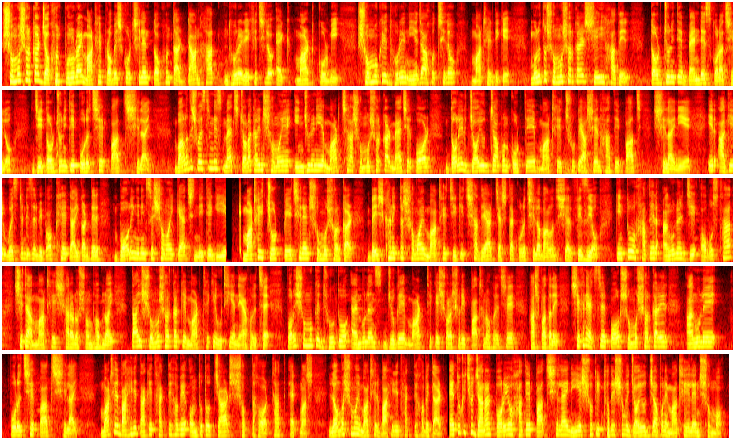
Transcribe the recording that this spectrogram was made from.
সৌম্য সরকার যখন পুনরায় মাঠে প্রবেশ করছিলেন, তখন তার ডান হাত ধরে রেখেছিল এক মাঠ কর্মী। সৌম্যকে ধরে নিয়ে যাওয়া হচ্ছিল মাঠের দিকে। মূলত সৌম্য সরকারের সেই হাতের তর্জনীতে ব্যান্ডেজ করা ছিল, যে তর্জনীতে পড়েছে পাঁচ সেলাই। বাংলাদেশ ওয়েস্ট ইন্ডিজ ম্যাচ চলাকালীন সময়ে ইঞ্জুরি নিয়ে মাঠ ছাড়া সৌম্য সরকার ম্যাচের পর দলের জয় উদযাপন করতে মাঠে ছুটে আসেন হাতে পাঁচ সেলাই নিয়ে। এর আগে ওয়েস্ট ইন্ডিজের বিপক্ষে টাইগারদের বোলিং ইনিংসের সময় ক্যাচ নিতে গিয়ে মাঠেই চোট পেয়েছিলেন সৌম্য সরকার। বেশ খানিকটা সময় মাঠে চিকিৎসা দেওয়ার চেষ্টা করেছিল বাংলাদেশের ফিজিও। কিন্তু হাতের আঙুলের যে অবস্থা, সেটা মাঠে সারানো সম্ভব নয়। তাই সৌম্য সরকারকে মাঠ থেকে উঠিয়ে নেওয়া হয়েছে। পরে সৌম্যকে দ্রুত অ্যাম্বুলেন্স যোগে মাঠ থেকে সরাসরি পাঠানো হয়েছে হাসপাতালে। সেখানে এক্সরের পর সৌম্য সরকারের আঙুলে পড়েছে পাঁচ সেলাই। মাঠের বাহিরে তাকে থাকতে হবে অন্তত চার সপ্তাহ, অর্থাৎ এক মাস। লম্বা সময় মাঠের বাহিরে থাকতে হবে তার। এত কিছু জানার পরেও হাতের পাঁচ সেলাই নিয়ে সতীর্থদের সঙ্গে জয় উদযাপনে মাঠে এলেন সৌম্য।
